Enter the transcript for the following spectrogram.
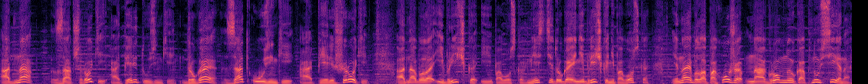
Одна зад широкий, а перед узенький. Другая зад узенький, а перед широкий. Одна была и бричка, и повозка вместе, другая не бричка, не повозка. Иная была похожа на огромную копну сена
